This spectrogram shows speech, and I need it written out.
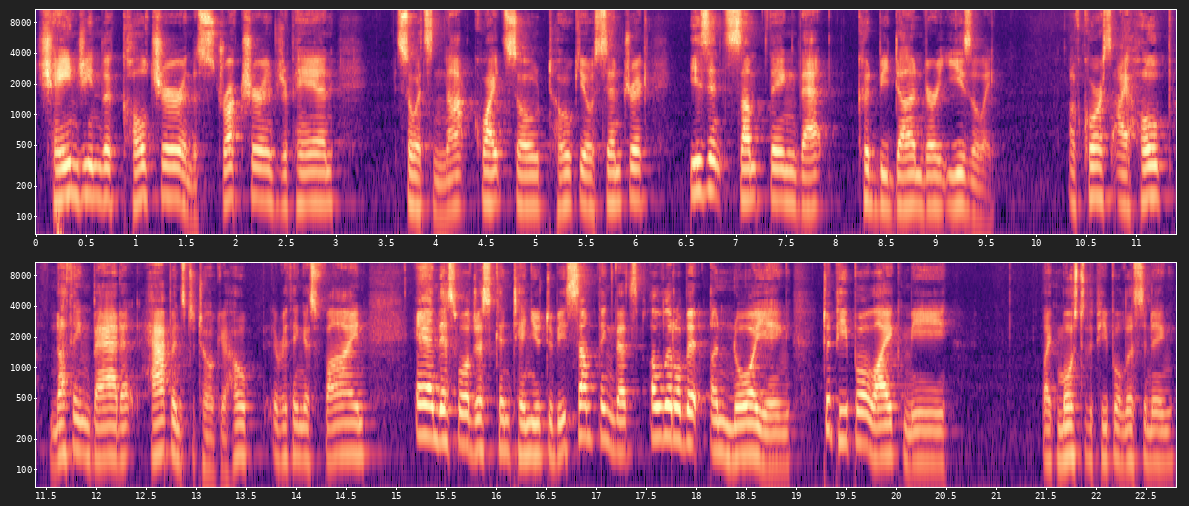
changing the culture and the structure of Japan so it's not quite so Tokyo centric isn't something that could be done very easily. Of course, I hope nothing bad happens to Tokyo. I hope everything is fine and this will just continue to be something that's a little bit annoying to people like me, like most of the people listening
